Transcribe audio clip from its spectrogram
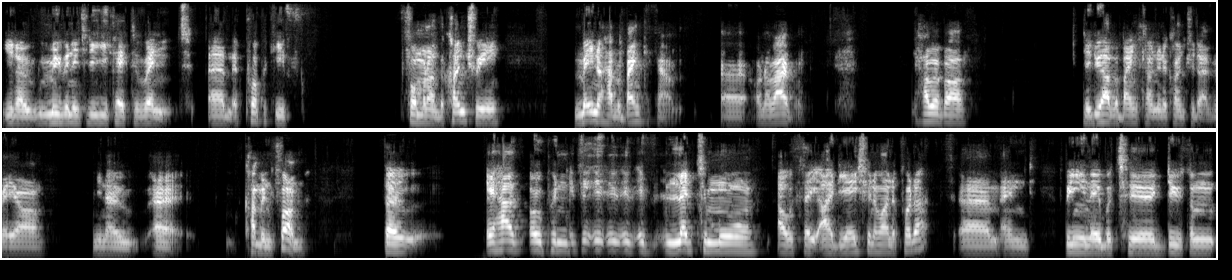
you know, moving into the UK to rent um, a property f- from another country may not have a bank account uh, on arrival. However, they do have a bank account in the country that they are, you know, uh, coming from. So it has opened, it, it, it, it's led to more, I would say, ideation around the product um, and being able to do some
